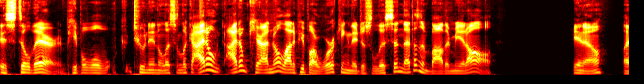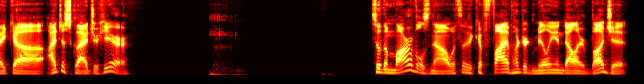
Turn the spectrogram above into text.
is still there and people will tune in and listen. Look i don't i don't care. I know a lot of people are working. They just listen. That doesn't bother me at all. You know like uh i just glad you're here. So the marvels now with like a 500 million dollar budget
